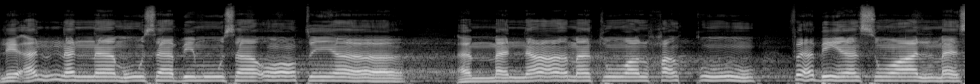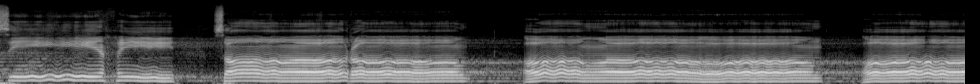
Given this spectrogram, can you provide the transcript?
لأن الناموس بموسى اعطي أما النعمة والحق فبيسوع المسيح صار. آه آه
